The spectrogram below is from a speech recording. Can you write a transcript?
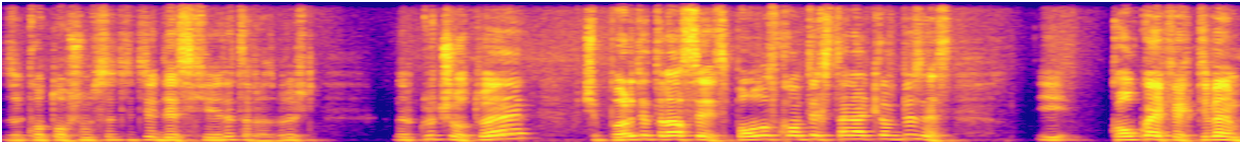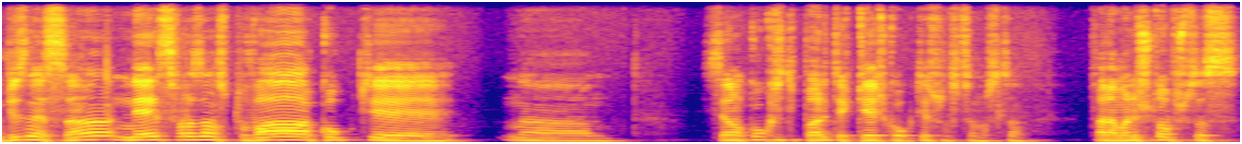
за какво точно са ти тези 10 000 литра, разбираш ли? Ключовото е, че парите трябва да се използват в контекста на някакъв бизнес. И колко е ефективен бизнеса не е свързан с това колко ти е на... все едно колко си ти парите кеш, колко ти е собствеността. Това няма нищо общо с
